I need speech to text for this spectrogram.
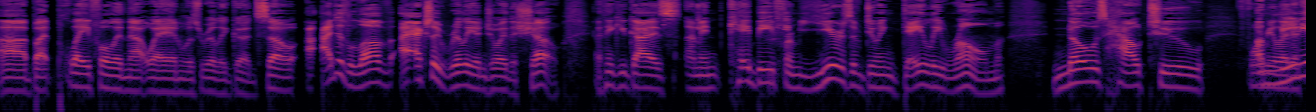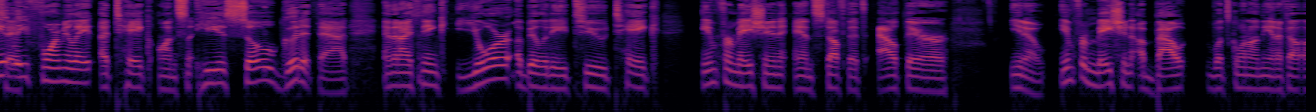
Uh, but playful in that way and was really good. So I, I just love. I actually really enjoy the show. I think you guys. I mean, KB from years of doing daily Rome knows how to Formulate immediately take. formulate a take on. some- He is so good at that, and then I think your ability to take information and stuff that's out there, you know, information about what's going on in the NFL,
